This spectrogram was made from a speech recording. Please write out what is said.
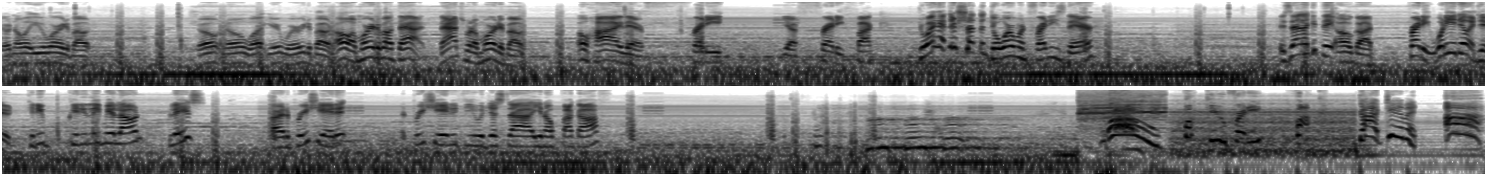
Don't know what you're worried about. Don't know what you're worried about. Oh, I'm worried about that. That's what I'm worried about. Oh, hi there, Freddy. Yeah, Freddy, fuck. Do I have to shut the door when Freddy's there? Is that like a thing? Oh, God. Freddy, what are you doing, dude? Can you can you leave me alone, please? I'd appreciate it. I'd appreciate it if you would just, uh, you know, fuck off. Oh! Fuck you, Freddy! Fuck! God damn it! Ah!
